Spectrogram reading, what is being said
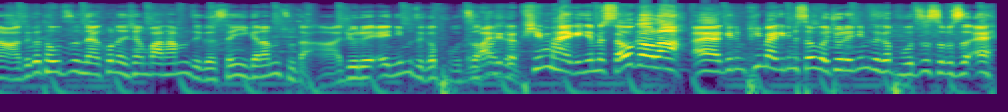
那这个投资人呢，可能想把他们这个生意给他们做大啊，觉得哎，你们这个铺子把这个品牌给你们收购了，哎，给你们品牌给你们收购，觉得你们这个铺子是不是哎，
